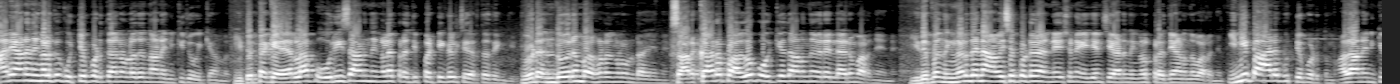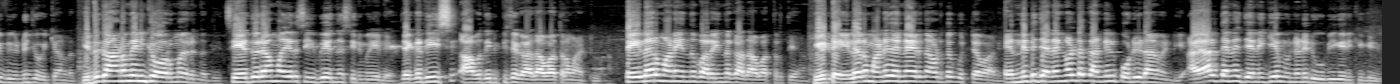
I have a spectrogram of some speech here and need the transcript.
ആരെയാണ് നിങ്ങൾക്ക് കുറ്റപ്പെടുത്താനുള്ളത് എന്നാണ് എനിക്ക് ചോദിക്കാനുള്ളത്. ഇതിപ്പോ കേരള പോലീസാണ് നിങ്ങളെ പ്രതിപ്പട്ടികൾ ചേർത്തതെങ്കിൽ? ഇവിടെ എന്തോരം ബഹളങ്ങൾ ഉണ്ടായേനെ സർക്കാർ പക പോക്കിയതാണെന്ന് ഇവരെല്ലാരും പറഞ്ഞേനെ. ഇതിപ്പോ നിങ്ങൾ തന്നെ ആവശ്യപ്പെട്ട ഒരു അന്വേഷണ ഏജൻസിയാണ് നിങ്ങൾ പ്രതിയാണെന്ന് പറഞ്ഞു ഇനിയിപ്പോ ആരെ കുറ്റപ്പെടുത്തും? അതാണ് എനിക്ക് വീണ്ടും ചോദിക്കാനുള്ളത്. ഇത് കാണുമ്പോൾ എനിക്ക് ഓർമ്മ വരുന്നത് സേതുരാം അയ്യർ സി എന്ന സിനിമയിലെ ജഗദീഷ് അവതരിപ്പിച്ച കഥാപാത്രമായിട്ടുള്ള ടൈലർ മണി എന്ന് പറയുന്ന കഥാപാത്രത്തെയാണ്. ഈ ടൈലർ മണി തന്നെയായിരുന്നു അവിടുത്തെ കുറ്റവാളി. എന്നിട്ട് ജനങ്ങളുടെ കണ്ണിൽ പൊടിയിടാൻ വേണ്ടി അയാൾ തന്നെ ജനകീയ മുന്നണി രൂപീകരിക്കുകയും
